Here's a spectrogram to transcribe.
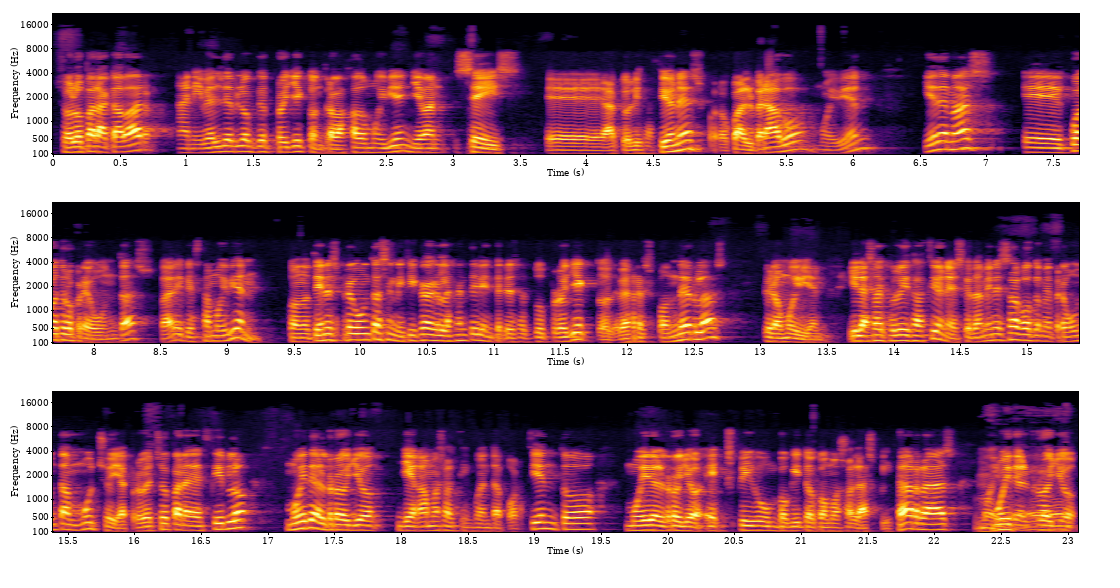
solo para acabar, a nivel de blog de proyecto han trabajado muy bien, llevan seis eh, actualizaciones, por lo cual bravo, muy bien. Y además, eh, cuatro preguntas, ¿vale? Que está muy bien. Cuando tienes preguntas significa que a la gente le interesa tu proyecto, debes responderlas, pero muy bien. Y las actualizaciones, que también es algo que me preguntan mucho y aprovecho para decirlo, muy del rollo llegamos al 50%, muy del rollo explico un poquito cómo son las pizarras, muy, del rollo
